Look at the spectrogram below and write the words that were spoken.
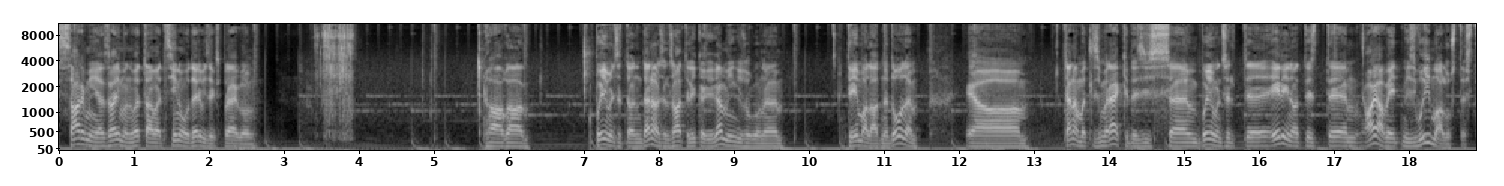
Sarmi ja Simon võtavad sinu terviseks praegu. aga põhimõtteliselt on tänasel saatel ikkagi ka mingisugune teemalaadne toode ja täna mõtlesime rääkida siis äh, põhimõtteliselt äh, erinevatest ajaveetmisvõimalustest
